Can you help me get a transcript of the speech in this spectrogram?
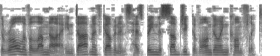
the role of alumni in Dartmouth governance has been the subject of ongoing conflict.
